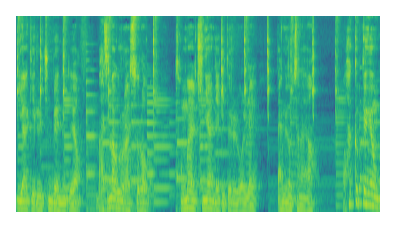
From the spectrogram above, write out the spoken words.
이야기를 준비했는데요. 마지막으로 갈수록 정말 중요한 얘기들을 원래 남겨놓잖아요. 어, 학급 경영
